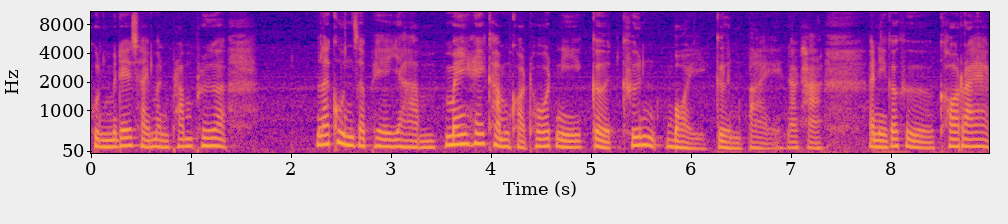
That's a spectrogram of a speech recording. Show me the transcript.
คุณไม่ได้ใช้มันพร่ำเพรื่อ และคุณจะพยายามไม่ให้คำขอโทษนี้เกิดขึ้นบ่อยเกินไปนะคะ อันนี้ก็คือข้อแรก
